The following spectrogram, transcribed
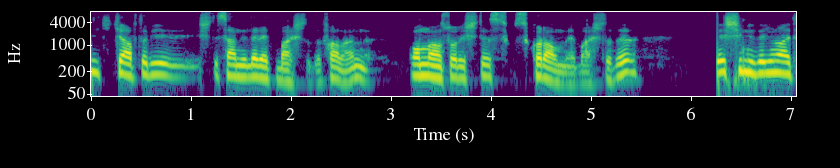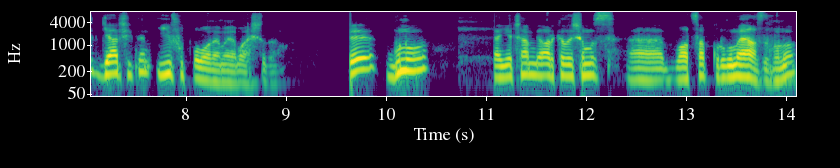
ilk iki hafta bir işte sendelerek başladı falan. Ondan sonra işte skor almaya başladı. Ve şimdi de United gerçekten iyi futbol oynamaya başladı. Ve bunu yani geçen bir arkadaşımız e, WhatsApp grubuna yazdı bunu.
